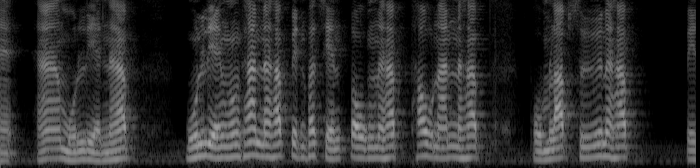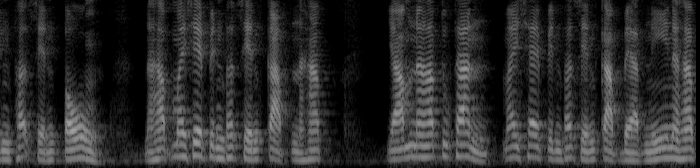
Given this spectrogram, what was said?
ฮะฮะหมุนเหรียญนะครับ หมุนเหรียญของท่านนะครับ เป็นพระเศียรตรงนะครับ เท่านั้นนะครับ ผมรับซื้อนะครับ เป็นพระเศียรตรงนะครับ ไม่ใช่เป็นพระเศียรกลับนะครับ ย้ำนะครับทุกท่านไม่ใช่เป็นพระเศียรกลับแบบนี้นะครับ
